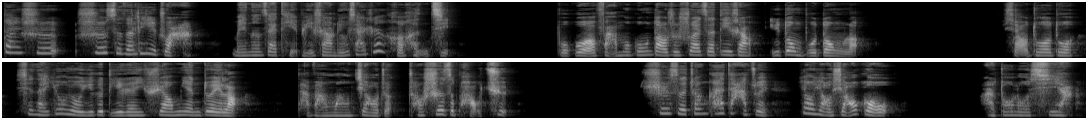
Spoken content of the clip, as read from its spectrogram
但是狮子的利爪没能在铁皮上留下任何痕迹。不过伐木工倒是摔在地上一动不动了。小多多现在又有一个敌人需要面对了，他汪汪叫着朝狮子跑去。狮子张开大嘴要咬小狗，而多罗西呀，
